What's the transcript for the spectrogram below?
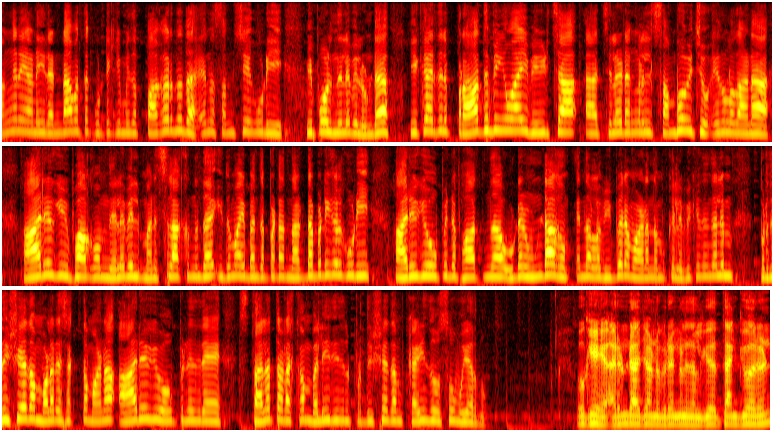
അങ്ങനെയാണ് ഈ രണ്ടാമത്തെ കുട്ടിക്കും ഇത് പകർന്നത് എന്ന സംശയം കൂടി ഇപ്പോൾ നിലവിലുണ്ട്. ഇക്കാര്യത്തിൽ പ്രാഥമികമായി വീഴ്ച ചിലയിടങ്ങളിൽ സംഭവിച്ചു എന്നുള്ളതാണ് ആരോഗ്യ വിഭാഗവും നിലവിൽ മനസ്സിലാക്കുന്നത്. ഇതുമായി ബന്ധപ്പെട്ട നടപടികൾ കൂടി ആരോഗ്യവകുപ്പിന്റെ ഭാഗത്തുനിന്ന് ഉടൻ ഉണ്ടാകും എന്നുള്ള വിവരമാണ് നമുക്ക് ലഭിക്കുന്നത്. പ്രതിഷേധം വളരെ ശക്തമാണ്. ആരോഗ്യവകുപ്പിനെതിരെ സ്ഥലത്തടക്കം വലിയ രീതിയിൽ പ്രതിഷേധം കഴിഞ്ഞ ദിവസവും ഉയർന്നു. ഓക്കെ അരുൺ രാജാണ് വിവരങ്ങൾ നൽകിയത്. Thank you Arun.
